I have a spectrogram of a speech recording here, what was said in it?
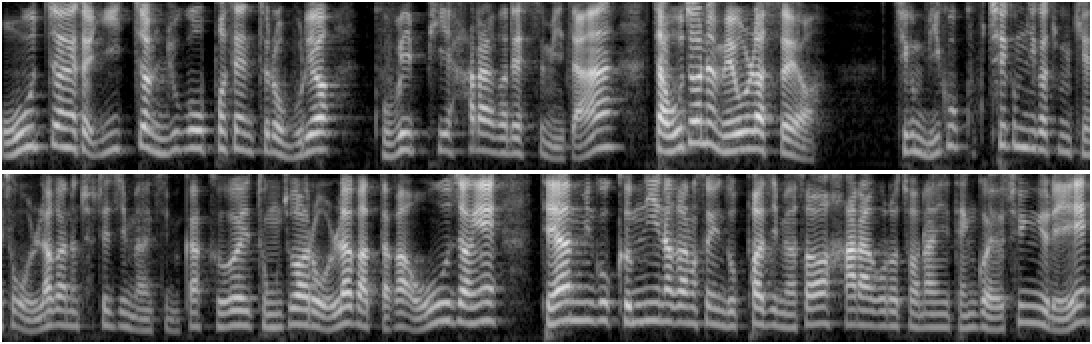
오후장에서 2.65%로 무려 9bp 하락을 했습니다. 자, 오전에 왜 올랐어요? 지금 미국 국채 금리가 좀 계속 올라가는 추세지 않습니까? 그거에 동조하러 올라갔다가 오후장에 대한민국 금리 인하 가능성이 높아지면서 하락으로 전환이 된 거예요. 수익률이.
